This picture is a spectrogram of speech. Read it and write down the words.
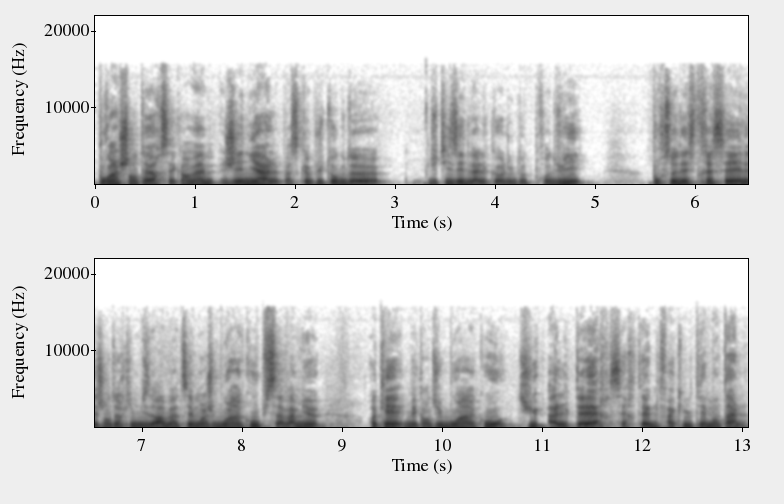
pour un chanteur, c'est quand même génial parce que plutôt que d'utiliser de, l'alcool ou d'autres produits, pour se déstresser, des chanteurs qui me disent Ah ben tu sais, moi je bois un coup puis ça va mieux. Ok, mais quand tu bois un coup, tu altères certaines facultés mentales.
